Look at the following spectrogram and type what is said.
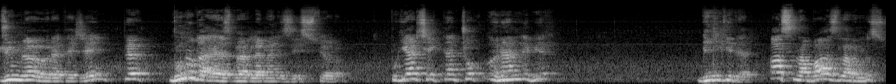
cümle öğreteceğim ve bunu da ezberlemenizi istiyorum. Bu gerçekten çok önemli bir bilgidir. Aslında bazılarımız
